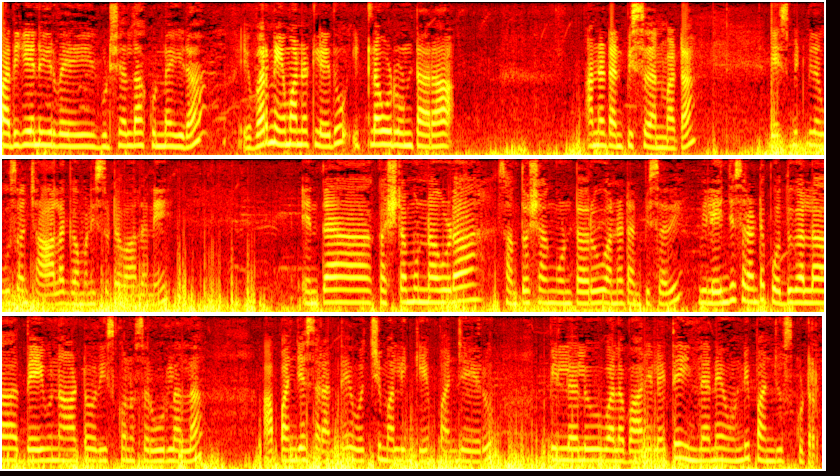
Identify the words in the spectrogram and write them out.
పదిహేను ఇరవై గుడిసెల దాకా ఉన్నాయి ఈడ ఎవరిని ఏమనట్లేదు ఇట్లా కూడా ఉంటారా అన్నట్టు అనిపిస్తుంది అనమాట బేస్మెంట్ మీద కూర్చొని చాలా గమనిస్తుంటే వాళ్ళని. ఎంత కష్టం ఉన్నా కూడా సంతోషంగా ఉంటారు అన్నట్టు అనిపిస్తుంది. వీళ్ళు ఏం చేస్తారంటే పొద్దుగల దేవుని ఆటో తీసుకొని వస్తారు ఊర్లల్లో. ఆ పని చేస్తారు అంతే. వచ్చి మళ్ళీ ఇంకేం పని చేయరు. పిల్లలు వాళ్ళ భార్యలు అయితే ఇంట్లోనే ఉండి పని చూసుకుంటారు.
